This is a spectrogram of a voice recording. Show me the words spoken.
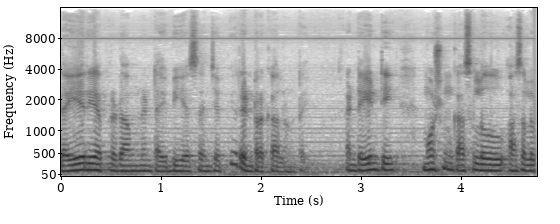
డయేరియా ప్రిడామినెంట్ ఐబిఎస్ అని చెప్పి రెండు రకాలు ఉంటాయి అంటే ఏంటి? మోషన్కి అసలు అసలు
